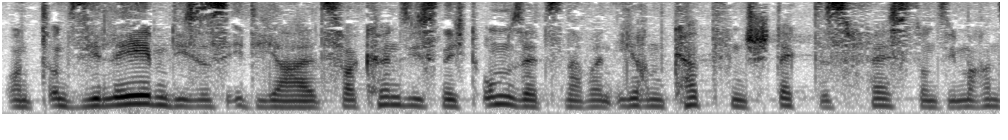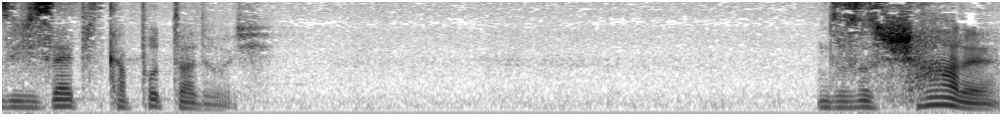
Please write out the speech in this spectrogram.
Und, und sie leben dieses Ideal. Zwar können sie es nicht umsetzen, aber in ihren Köpfen steckt es fest und sie machen sich selbst kaputt dadurch. Und das ist schade,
